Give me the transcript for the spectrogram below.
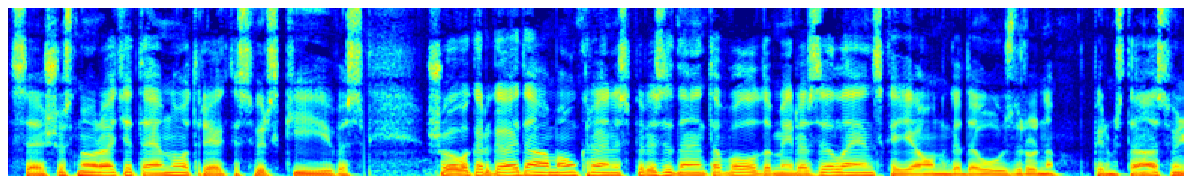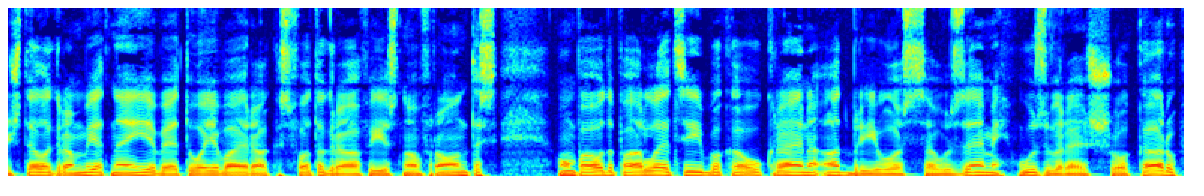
Sešas no raķetēm notriektas virs Kīivas. Šovakar gaidāma Ukrainas prezidenta Volodamira Zelenska jaungada uzruna. Pirms tās viņš telegram vietnē ievietoja vairākas fotogrāfijas no frontes un pauda pārliecību, ka Ukraina atbrīvos savu zemi, uzvarēs šo karu,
